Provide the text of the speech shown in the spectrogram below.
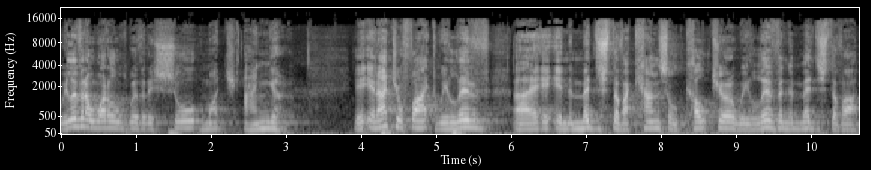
We live in a world where there is so much anger. In actual fact, we live uh, in the midst of a cancel culture. We live in the midst of a,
